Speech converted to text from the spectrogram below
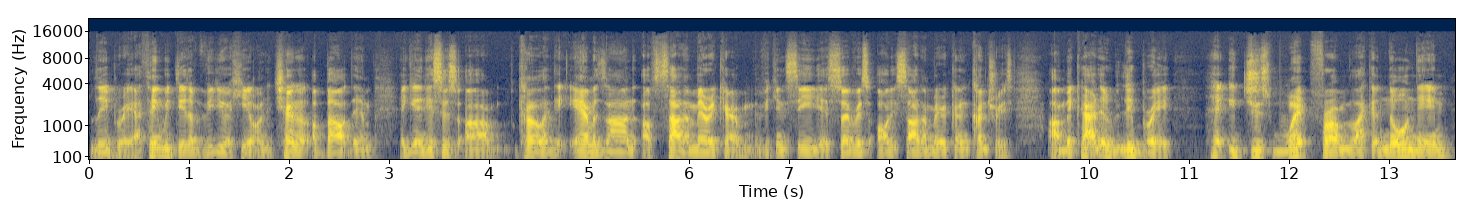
Libre, I think we did a video here on the channel about them. Again, this is um, kind of like the Amazon of South America. If you can see, they service all the South American countries. Uh, Mercado Libre it just went from like a no name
